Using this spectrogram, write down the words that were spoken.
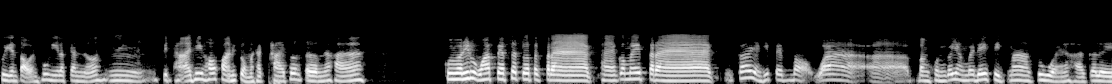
คุยกันต่อวันพรุ่งนี้ละกันเนอะอืม ปิดท้ายที่ข้อความที่ส่งมาทักทายเพิ่มเติมนะคะ คุณวริศบอกว่าเป๊ปจะตัวแปลกแพ้ก็ไม่แปลก ก็อย่างที่เป๊ปบอกว่าอ่าบางคนก็ยังไม่ได้ฟิตมากด้วยนะคะ ก็เลย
